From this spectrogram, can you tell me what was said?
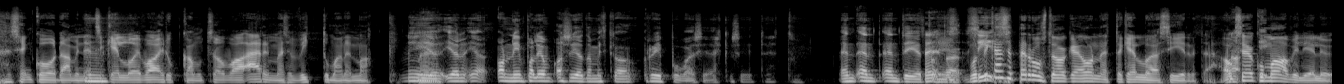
sen koodaaminen, että se kello ei vaihdukaan, mutta se on vaan äärimmäisen vittumainen nakki. Niin, ja, ja, ja, on niin paljon asioita, mitkä on riippuvaisia ehkä siitä. Että en, en, en tiedä. Se- tota, Mutta Si- mikä se peruste oikein on, että kelloja siirretään? Onko No, se joku ei- maanviljely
